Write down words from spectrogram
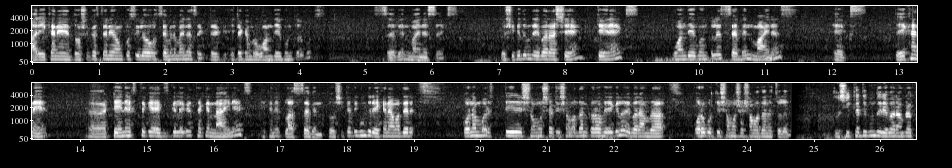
আর এখানে দশক স্থানীয় অঙ্ক ছিল সেভেন মাইনাস এক্স এটাকে আমরা ওয়ান দিয়ে গুণ করব। সেভেন মাইনাস এক্স তো সেক্ষেত্রে মধ্যে এবার আসে টেন এক্স ওয়ান দিয়ে গুণ করলে সেভেন মাইনাস এক্স তো এখানে টেন এক্স থেকে এক্স গেলে থাকে নাইন এক্স এখানে প্লাস সেভেন তো শিক্ষার্থী বন্ধুরা, এখানে আমাদের ক নম্বরটির সমস্যাটি সমাধান করা হয়ে গেল। এবার আমরা পরবর্তী সমস্যার সমাধানে চলে তো শিক্ষার্থী বন্ধুরা, এবার আমরা খ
